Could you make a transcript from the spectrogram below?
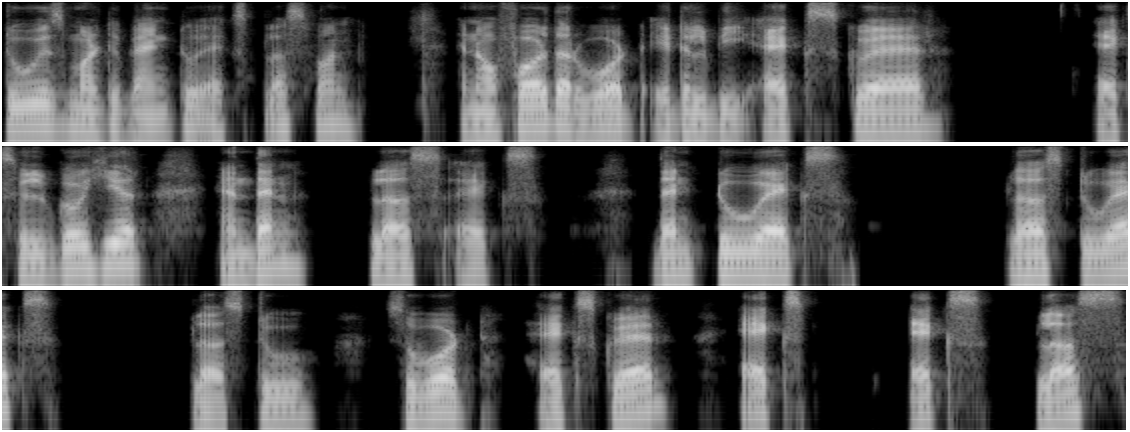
2 is multiplying to x plus 1. And now further what? It will be x square. x will go here and then plus x. Then 2x plus 2x plus 2. So what? x square x x plus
